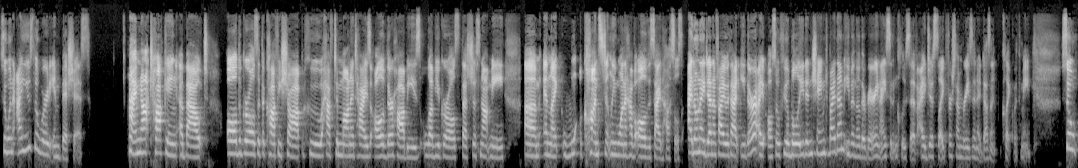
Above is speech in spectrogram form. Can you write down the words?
So when I use the word ambitious, I'm not talking about all the girls at the coffee shop who have to monetize all of their hobbies. Love you, girls. That's just not me. Um, and like w- constantly want to have all of the side hustles. I don't identify with that either. I also feel bullied and shamed by them, even though they're very nice and inclusive. I just like, for some reason, it doesn't click with me. So,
